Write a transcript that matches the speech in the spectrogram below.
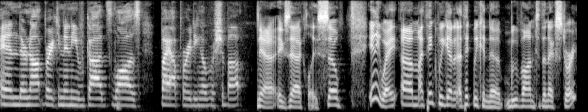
and they're not breaking any of God's laws by operating over Shabbat. Yeah, exactly. So, anyway, um, I think we got. I think we can uh, move on to the next story.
